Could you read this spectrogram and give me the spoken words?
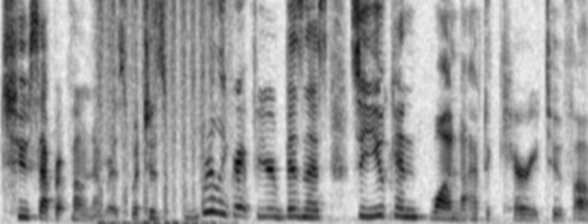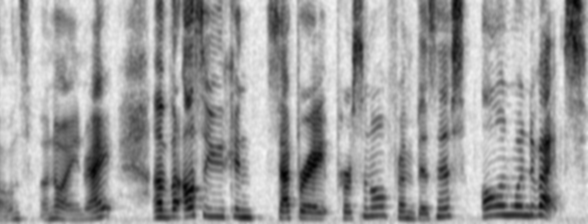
two separate phone numbers, which is really great for your business. So you can, one, not have to carry two phones, annoying, right? Um, but also you can separate personal from business all on one device.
